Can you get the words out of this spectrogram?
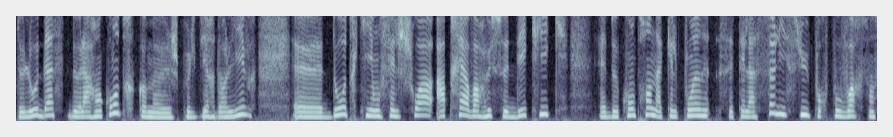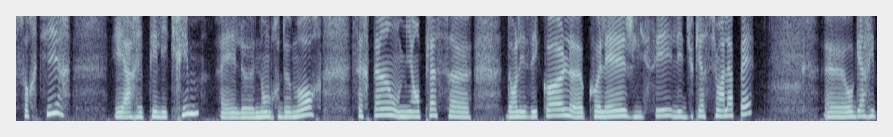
de l'audace de la rencontre, comme euh, je peux le dire dans le livre. Euh, d'autres qui ont fait le choix, après avoir eu ce déclic, et de comprendre à quel point c'était la seule issue pour pouvoir s'en sortir et arrêter les crimes et le nombre de morts. Certains ont mis en place euh, dans les écoles, euh, collèges, lycées, l'éducation à la paix euh, Ogarit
